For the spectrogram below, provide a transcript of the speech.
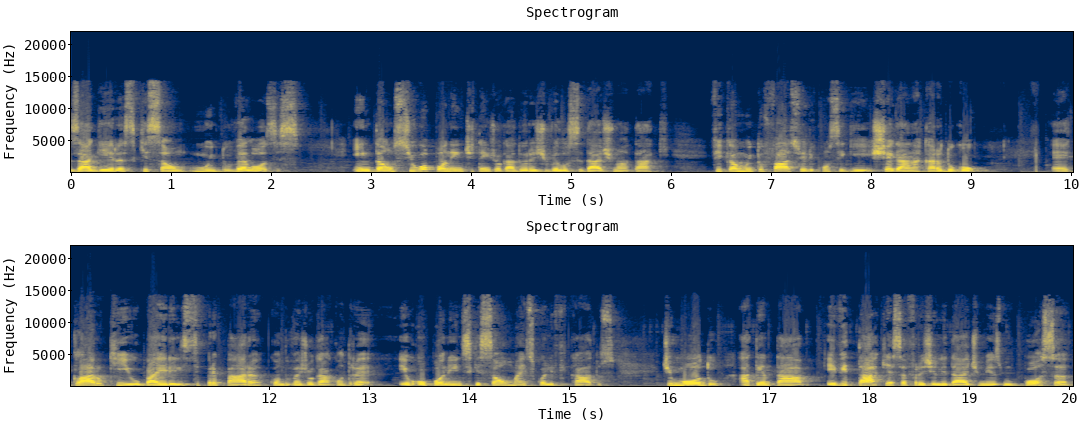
zagueiras que são muito velozes. Então, se o oponente tem jogadoras de velocidade no ataque, fica muito fácil ele conseguir chegar na cara do gol. É claro que o Bayern ele se prepara quando vai jogar contra oponentes que são mais qualificados, de modo a tentar evitar que essa fragilidade mesmo possa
